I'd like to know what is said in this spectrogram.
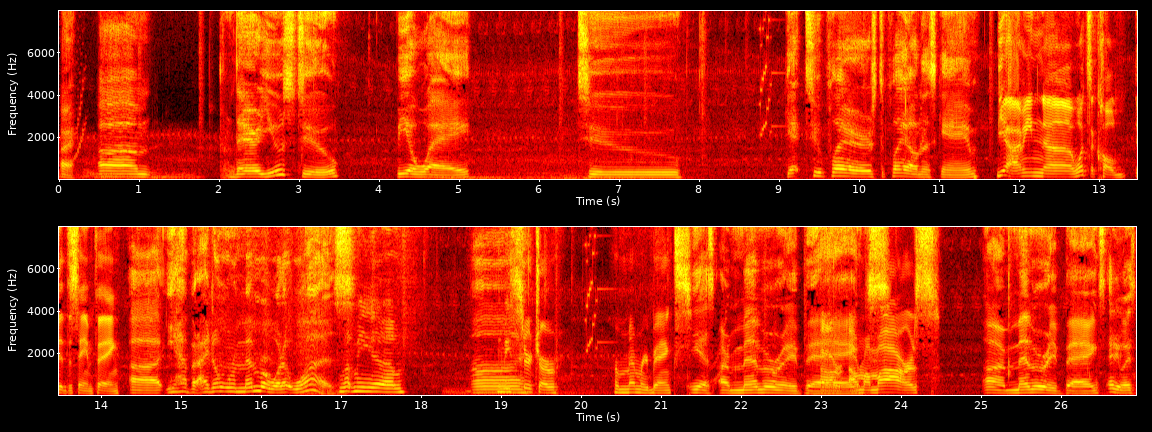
All right. Um, there used to be a way to get two players to play on this game. Yeah, I mean, uh, what's it called? Did the same thing. Uh, yeah, but I don't remember what it was. Let me um. Uh, Let me search our our memory banks. Yes, our memory Our, banks. our Mars. our memory banks. Anyways,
